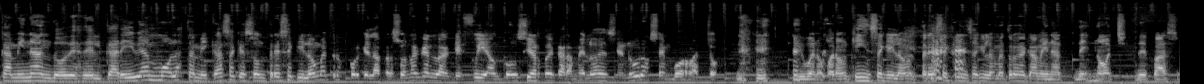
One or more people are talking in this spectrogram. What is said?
caminando desde el Caribbean Mall hasta mi casa, que son 13 kilómetros, porque la persona con la que fui a un concierto de caramelos de cianuro se emborrachó. y bueno, fueron 15 kilómetros, 13, 15 kilómetros de caminar de noche, de paso.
